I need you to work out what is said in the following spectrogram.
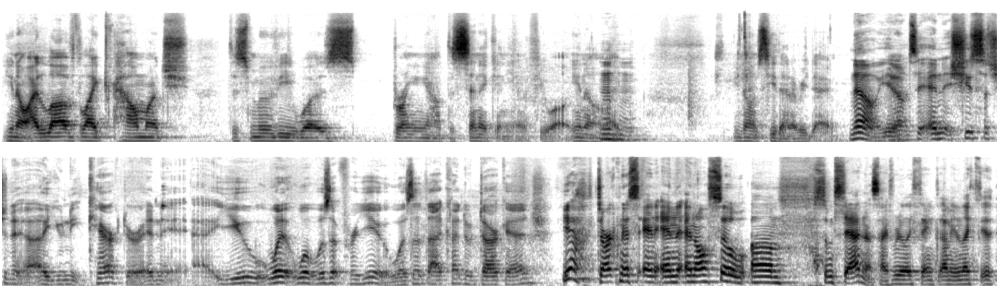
you know I loved like how much this movie was bringing out the cynic in you if you will you know like you don't see that every day no, you Yeah. don't see. And she's such an, a unique character. And uh, you, what, what was it for you? Was it that kind of dark edge? Yeah, darkness and and and also um, some sadness. I really think. I mean, like the.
